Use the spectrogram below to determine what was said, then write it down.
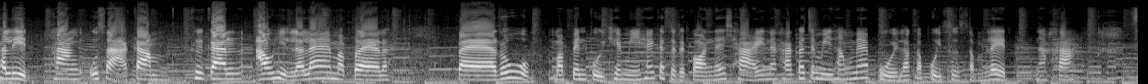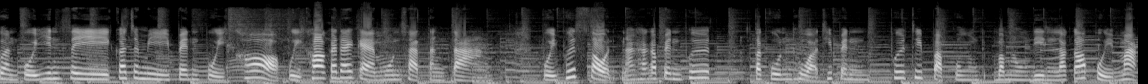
ผลิตทางอุตสาหกรรม คือการเอาหินและแร่มาแปร แปรรูปมาเป็นปุ๋ยเคมีให้เกษตรกรได้ใช้นะคะ ก็จะมีทั้งแม่ปุ๋ยแล้วก็ปุ๋ยสูตรสำเร็จนะคะ ส่วนปุ๋ยอินทรีย์ก็จะมีเป็นปุ๋ยข้อ ปุ๋ยข้อกก็ได้แก่มูลสัตว์ต่างๆ ปุ๋ยพืชสดนะคะก็เป็นพืชตระกูลถั่วที่เป็นพืชที่ปรับปรุงบำรุงดิน แล้วก็ปุ๋ยหมัก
